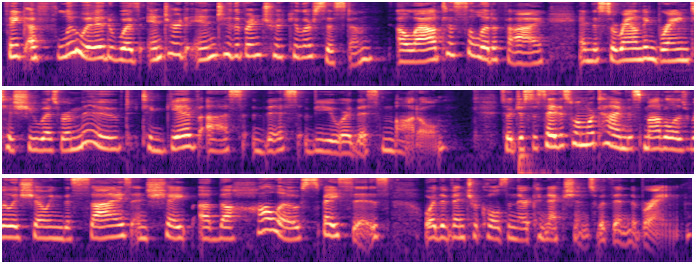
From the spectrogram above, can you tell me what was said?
think a fluid was entered into the ventricular system, allowed to solidify, and the surrounding brain tissue was removed to give us this view or this model. So just to say this one more time, this model is really showing the size and shape of the hollow spaces or the ventricles and their connections within the brain.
